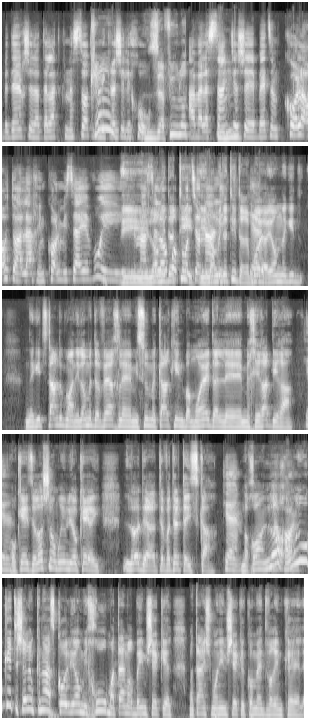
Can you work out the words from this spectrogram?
בדרך של הטלת קנסות כן, במקרה של איחור. זה אפילו לא אבל הסנקציה Mhm. שבעצם כל האוטו הלך עם כל מיסי היבוא היא היא למעשה לא לא מידתית, היא פרופורציונלית. לא מידתית, הרי כן. בואי היום נגיד, נגיד סתם דוגמה, אני לא מדווח למיסוי מקרקעין במועד על אה, מכירת דירה, כן. אוקיי? זה לא שאומרים לי אוקיי, לא יודע, תבטל את העסקה, כן. נכון? לא, נכון. אומרים אוקיי, תשלם קנס כל יום איחור 240 שקל, 280 שקל, כל מיני דברים כאלה.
